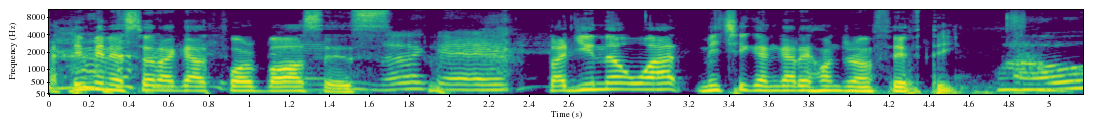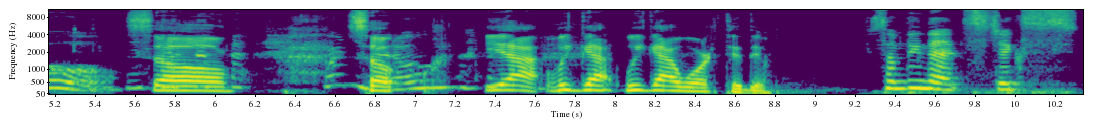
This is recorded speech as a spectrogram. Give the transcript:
I think Minnesota got four buses. Okay. But you know what? Michigan got 150. Wow. So, so yeah, we got we got work to do. Something that sticks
